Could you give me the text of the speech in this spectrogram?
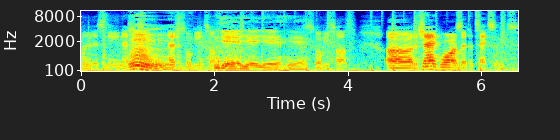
winning this game. That's, Mm. just, that's just to be a tough Yeah, game. yeah, yeah, yeah. It's to be tough. Uh, the Jaguars at the Texans.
